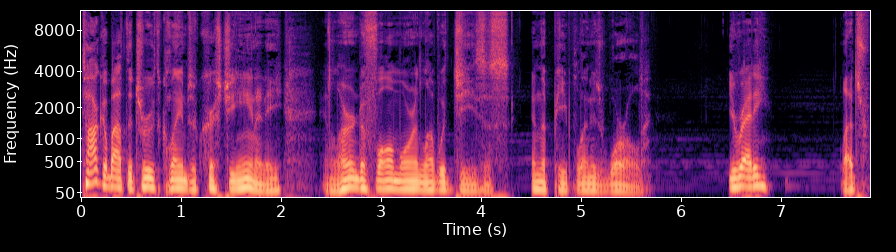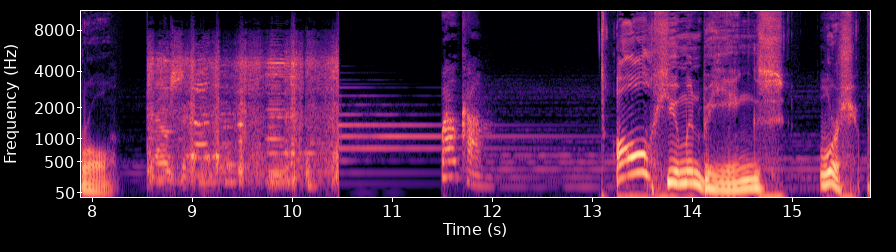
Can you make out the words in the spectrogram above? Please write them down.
talk about the truth claims of Christianity, and learn to fall more in love with Jesus and the people in his world. You ready? Let's roll. Welcome. All human beings worship,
